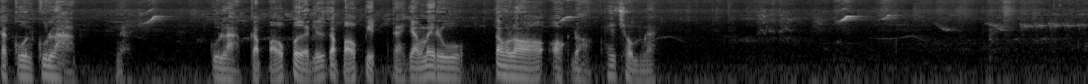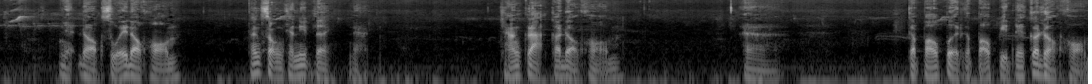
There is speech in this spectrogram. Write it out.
ตระกูลกุหลาบนะกุหลาบกระเป๋าเปิดหรือกระเป๋าปิดนะยังไม่รู้ต้องรอออกดอกให้ชมนะเนี่ยดอกสวยดอกหอม ทั้งสองชนิดเลยนะช้างกระก็ดอกหอมอา กระเป๋าเปิดกระเป๋าปิดเนี่ยก็ดอกหอม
